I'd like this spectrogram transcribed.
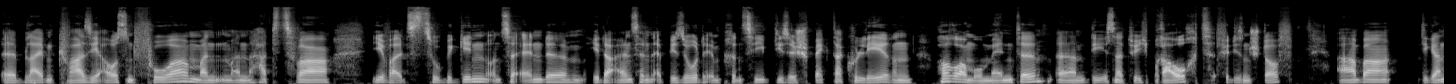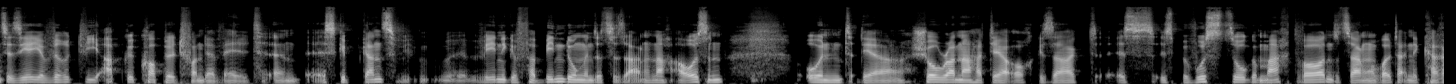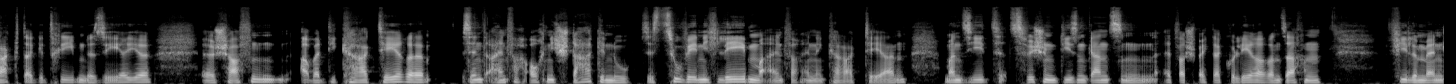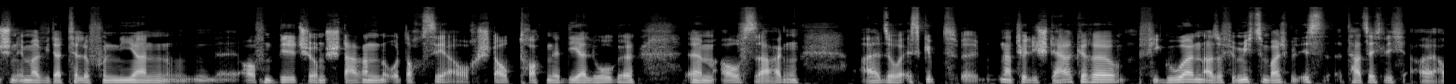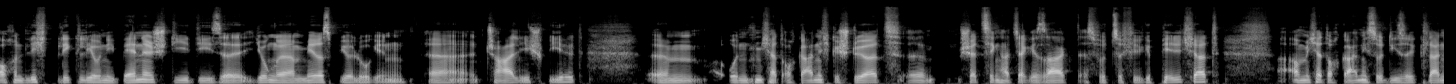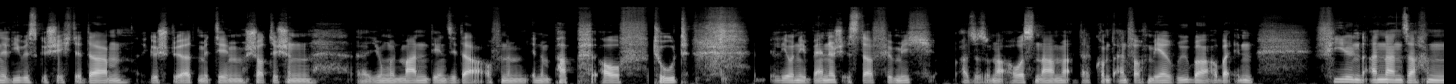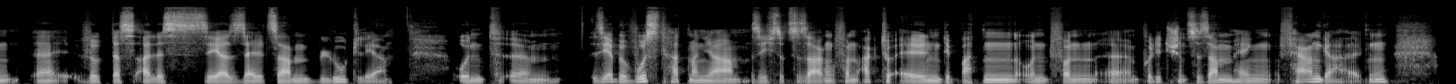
äh, bleiben quasi außen vor. Man, man hat zwar jeweils zu Beginn und zu Ende jeder einzelnen Episode im Prinzip diese spektakulären Horrormomente, äh, die es natürlich braucht für diesen Stoff, aber die ganze Serie wirkt wie abgekoppelt von der Welt. Ähm, es gibt ganz wenige Verbindungen sozusagen nach außen. Und der Showrunner hat ja auch gesagt, es ist bewusst so gemacht worden, sozusagen, man wollte eine charaktergetriebene Serie äh, schaffen, aber die Charaktere sind einfach auch nicht stark genug. Es ist zu wenig Leben einfach in den Charakteren. Man sieht zwischen diesen ganzen etwas spektakuläreren Sachen viele Menschen immer wieder telefonieren, äh, auf den Bildschirm starren oder doch sehr auch staubtrockene Dialoge ähm, aufsagen. Also es gibt äh, natürlich stärkere Figuren. Also für mich zum Beispiel ist tatsächlich äh, auch ein Lichtblick Leonie Benesch, die diese junge Meeresbiologin äh, Charlie spielt. Ähm, und mich hat auch gar nicht gestört, äh, Schätzing hat ja gesagt, es wird zu viel gepilchert. Aber mich hat auch gar nicht so diese kleine Liebesgeschichte da gestört mit dem schottischen jungen Mann, den sie da auf einem, in einem Pub auftut. Leonie Banish ist da für mich also so eine Ausnahme. Da kommt einfach mehr rüber. Aber in vielen anderen Sachen äh, wirkt das alles sehr seltsam blutleer. Und ähm, sehr bewusst hat man ja sich sozusagen von aktuellen Debatten und von äh, politischen Zusammenhängen ferngehalten.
